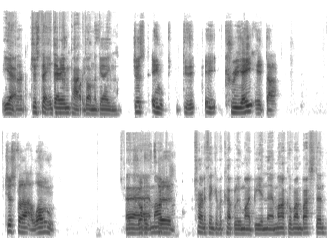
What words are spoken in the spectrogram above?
Yeah, just their, their impact on the game. Just in, it, he created that just for that alone. Uh, Mark, trying to think of a couple who might be in there. Marco van Basten,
